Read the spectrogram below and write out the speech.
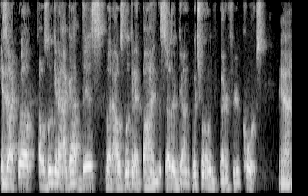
He's Yeah. like, well, I was looking at, I got this, but I was looking at buying this other gun. Which one would be better for your course? yeah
